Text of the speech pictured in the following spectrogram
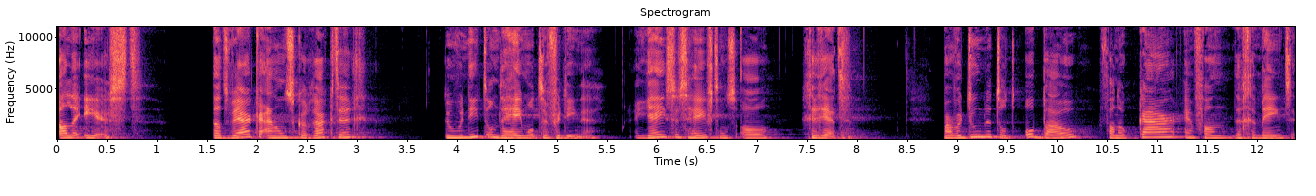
Allereerst, dat werken aan ons karakter doen we niet om de hemel te verdienen. En Jezus heeft ons al gered. Maar we doen het tot opbouw van elkaar en van de gemeente.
